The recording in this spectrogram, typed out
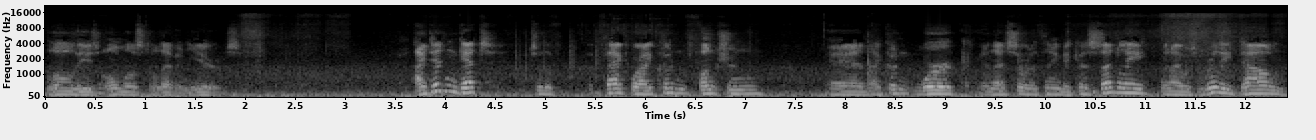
lo, these almost 11 years. I didn't get to the fact where I couldn't function and I couldn't work and that sort of thing because suddenly when I was really down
